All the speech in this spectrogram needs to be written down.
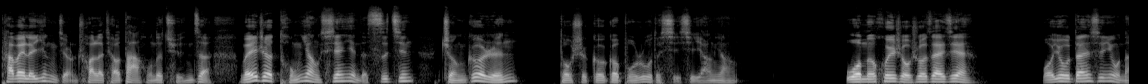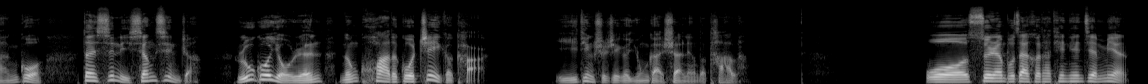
他为了应景穿了条大红的裙子，围着同样鲜艳的丝巾，整个人都是格格不入的喜气洋洋。我们挥手说再见，我又担心又难过，但心里相信着，如果有人能跨得过这个坎儿，一定是这个勇敢善良的他了。我虽然不再和他天天见面。”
